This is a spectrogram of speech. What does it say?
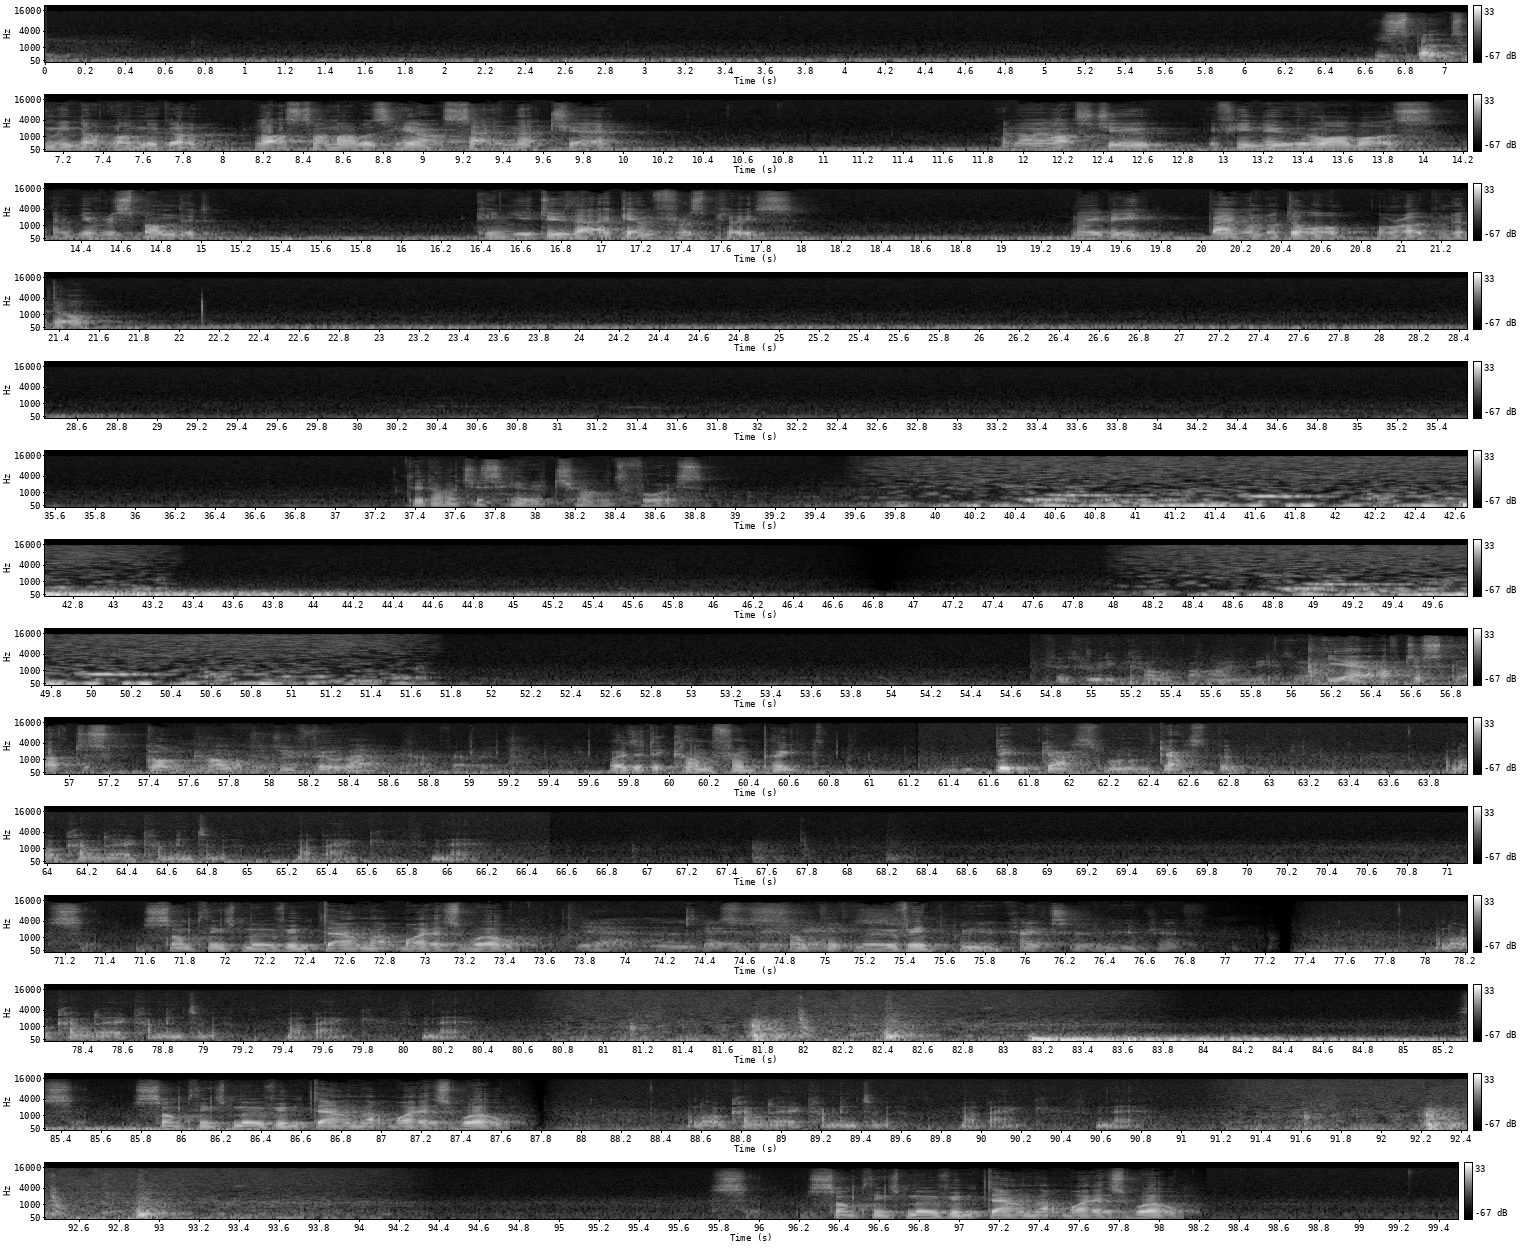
You spoke to me not long ago. Last time I was here, I sat in that chair. And I asked you if you knew who I was, and you responded. Can you do that again for us, please? Maybe bang on the door or open the door. Did I just hear a child's voice? It was really cold behind me as well. Yeah, I've just I've just gone cold. Did you feel that? Yeah, I felt it. Where did it come from, Pete? Big gas, well not gas, but a lot of cold air come into my, my back from there. S- something's moving down that way as well. Yeah, and get a Something hit. moving. Bring a K2 in here, Jeff. A lot of cold air come into my, my back from there. Something's moving down that way as well. A lot of cold air come into my, back from there. S- something's moving down that way as well.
